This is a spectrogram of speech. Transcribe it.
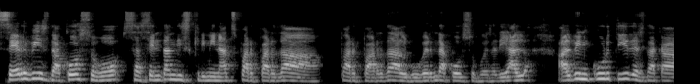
serbis de Kosovo se senten discriminats per part, de, per part del govern de Kosovo. És a dir, el, Albin Kurti, des de que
